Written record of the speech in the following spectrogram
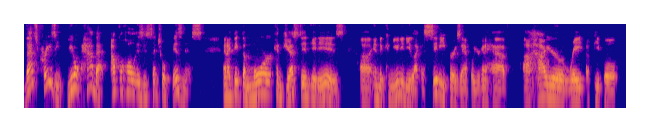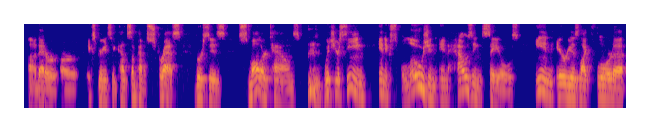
That's crazy. You don't have that. Alcohol is essential business. And I think the more congested it is uh, in the community, like a city, for example, you're going to have a higher rate of people uh, that are, are experiencing some kind of stress versus smaller towns, which you're seeing an explosion in housing sales in areas like Florida,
